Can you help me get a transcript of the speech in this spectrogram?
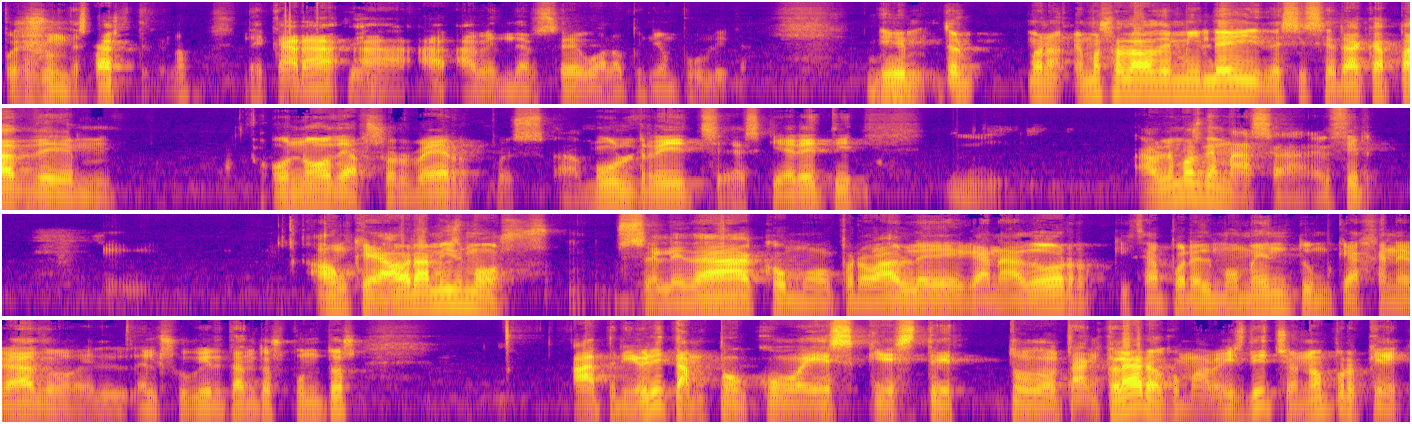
pues es un desastre, ¿no? De cara a, venderse o a la opinión pública. Bueno, hemos hablado de mi ley, de si será capaz de o no de absorber pues, a Bullrich, a Schiaretti. Hablemos de masa, es decir, aunque ahora mismo se le da como probable ganador, quizá por el momentum que ha generado el, subir tantos puntos, a priori tampoco es que esté todo tan claro, como habéis dicho, ¿no? Porque,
